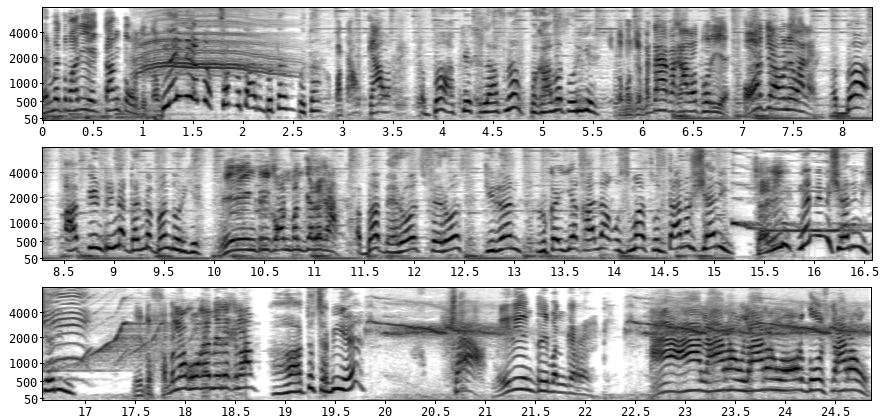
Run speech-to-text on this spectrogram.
फिर मैं तुम्हारी एक टांग तोड़ देता हूँ। नहीं नहीं अब्बा सब बता रहा हूँ बता बता। बताओ क्या हो रहा है? अब्बा आपके खिलाफ ना बगावत हो रही है। तो मुझे पता है बगावत हो रही है। और क्या होने वाला है? अब्बा आपकी एंट्री ना घर में बंद हो रही है। मेरी एंट्री कौन बंद करेगा? अब्बा बहरोज फेरोज किरण रुकैया खाला उस्मा सुल्तान और शहरी। शहरी? नहीं नहीं नहीं शहरी नहीं शहरी नहीं। ये तो सब लोग हो गए मेरे खिलाफ। हाँ तो सभी हैं। अच्छा मेरी एंट्री बंद कर रहे हैं। हाँ हाँ ला रहा हूँ ला रहा हूँ और गोश्त ला रहा हूँ।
